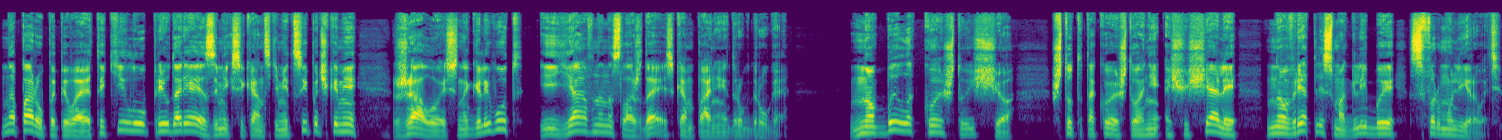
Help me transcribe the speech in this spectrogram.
на пару попивая текилу, приударяя за мексиканскими цыпочками, жалуясь на Голливуд и явно наслаждаясь компанией друг друга. Но было кое-что еще, что-то такое, что они ощущали, но вряд ли смогли бы сформулировать.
